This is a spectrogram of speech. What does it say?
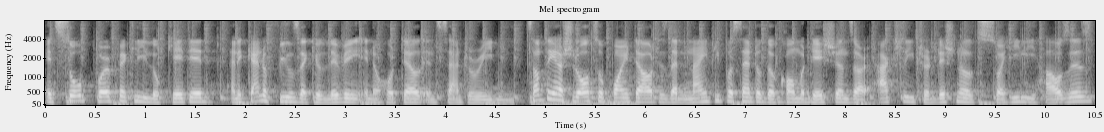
It's so perfectly located and it kind of feels like you're living in a hotel in Santorini. Something I should also point out is that 90% of the accommodations are actually traditional Swahili houses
